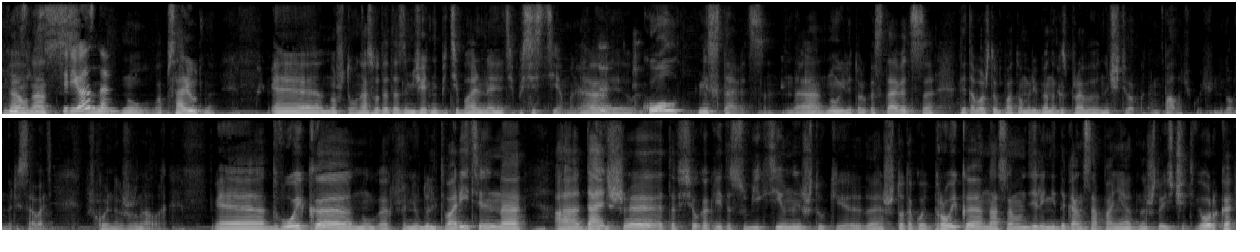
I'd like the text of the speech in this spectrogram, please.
Да, у нас... Серьезно? Э, ну, абсолютно. Э, ну что, у нас вот эта замечательная пятибальная типа система, да, э, кол не ставится, да, ну или только ставится для того, чтобы потом ребенок исправил на четверку, там палочку очень удобно рисовать в школьных журналах. Э, двойка, ну, как-то неудовлетворительно, а дальше это все какие-то субъективные штуки. Да? Что такое тройка, на самом деле не до конца понятно, что есть четверка,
